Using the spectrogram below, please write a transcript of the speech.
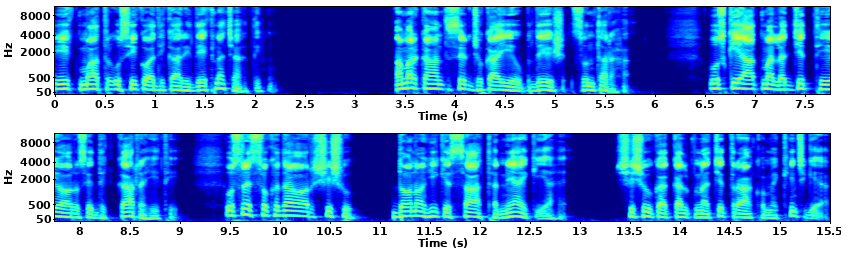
एकमात्र उसी को अधिकारी देखना चाहती हूँ। अमरकांत सिर झुकाइए उपदेश सुनता रहा। उसकी आत्मा लज्जित थी और उसे धिक्कार रही थी। उसने सुखदा और शिशु दोनों ही के साथ अन्याय किया है। शिशु का कल्पना चित्र आँखों में खिंच गया।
